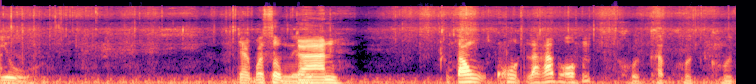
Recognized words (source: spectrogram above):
อยู่ จากประสบการณ์ ต้องขุดแล้วครับผมขุดครับขุดขุด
